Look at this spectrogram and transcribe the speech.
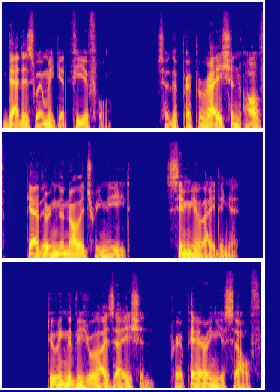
that is when we get fearful. So the preparation of gathering the knowledge we need, simulating it, doing the visualization, preparing yourself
